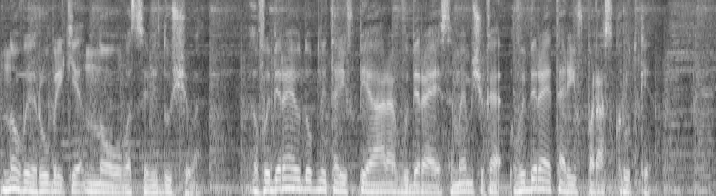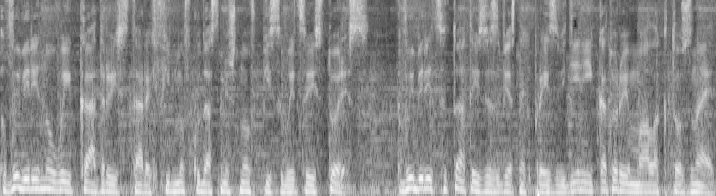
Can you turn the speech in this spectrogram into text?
новые рубрики нового соведущего. Выбирай удобный тариф пиара, выбирай СММщика, выбирай тариф по раскрутке. Выбери новые кадры из старых фильмов, куда смешно вписывается историс. Выбери цитаты из известных произведений, которые мало кто знает.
